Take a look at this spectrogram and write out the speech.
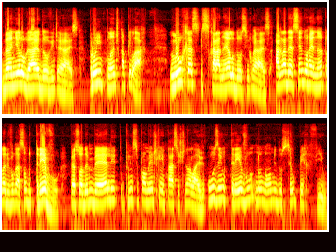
Danilo Gaio deu 20 reais. Para um implante capilar. Lucas Scaranello deu 5 reais. Agradecendo o Renan pela divulgação do Trevo. Pessoal do MBL, principalmente quem está assistindo a live, usem o Trevo no nome do seu perfil.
